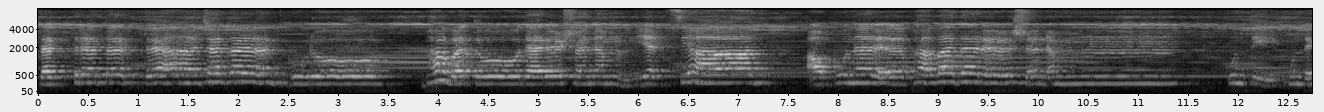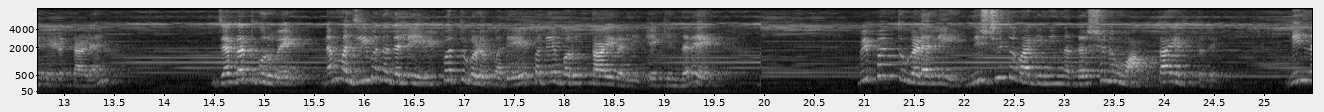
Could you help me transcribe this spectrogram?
ತತ್ರ ತತ್ರ ಜಗದ್ಗುರೋ ಭವತೋ ದರ್ಶನಂ ಯತ್ಸ್ಯಾತ್. ಅಪುನರ್ಭವದರ್ಶನಂ. ಕುಂತಿ ಮುಂದೆ ಹೇಳುತ್ತಾಳೆ, ಜಗದ್ಗುರುವೆ, ನಮ್ಮ ಜೀವನದಲ್ಲಿ ವಿಪತ್ತುಗಳು ಪದೇ ಪದೇ ಬರುತ್ತಾ ಇರಲಿ, ಏಕೆಂದರೆ ವಿಪತ್ತುಗಳಲ್ಲಿ ನಿಶ್ಚಿತವಾಗಿ ನಿನ್ನ ದರ್ಶನವು ಆಗ್ತಾ ಇರುತ್ತದೆ. ನಿನ್ನ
